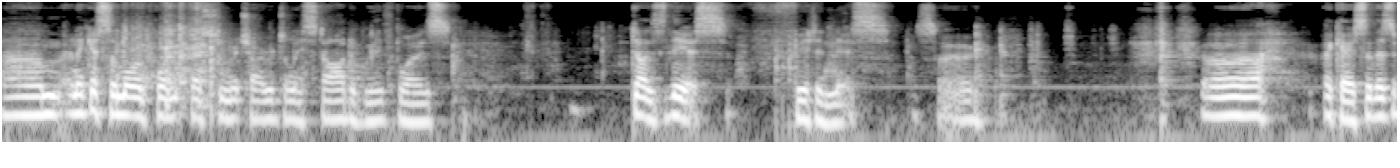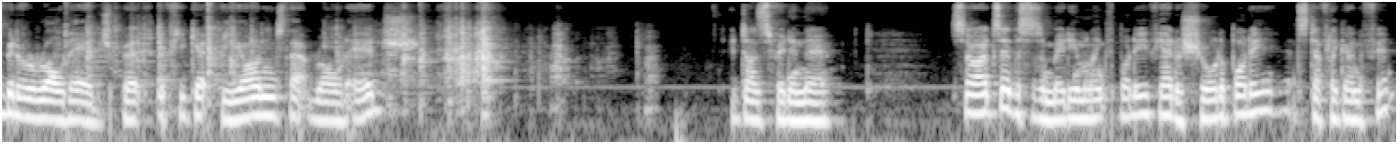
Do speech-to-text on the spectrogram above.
Um, and I guess the more important question which I originally started with was, does this fit in this? So, uh, okay, so there's a bit of a rolled edge, but if you get beyond that rolled edge, it does fit in there. So I'd say this is a medium length body. If you had a shorter body, it's definitely going to fit.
